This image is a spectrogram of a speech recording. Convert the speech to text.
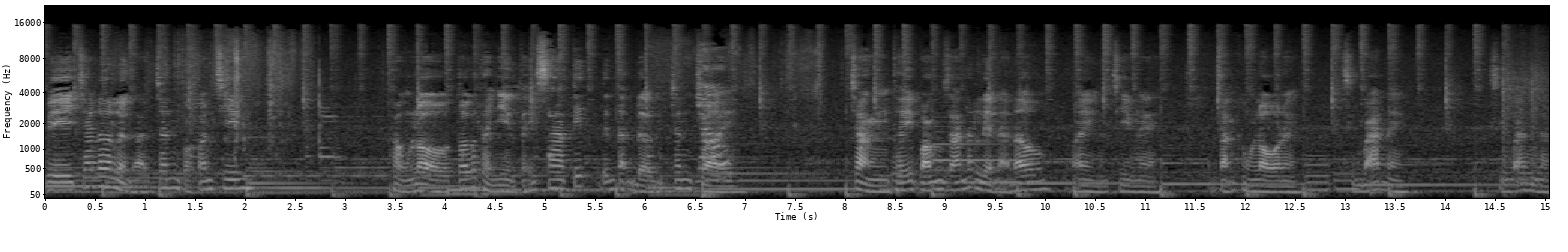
Vì cho lơ lửng ở chân của con chim khổng lồ tôi có thể nhìn thấy xa tít đến tận đường chân trời. Chẳng thấy bóng dáng đất liền ở đâu. Đây con chim này rắn khổng lồ này bát này bát rắn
